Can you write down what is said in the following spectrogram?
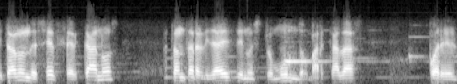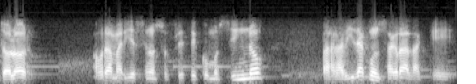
que tratan de ser cercanos a tantas realidades de nuestro mundo, marcadas por el dolor. Ahora María se nos ofrece como signo para la vida consagrada que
